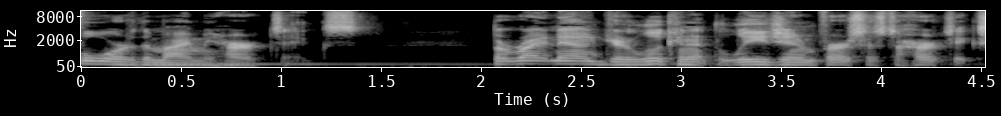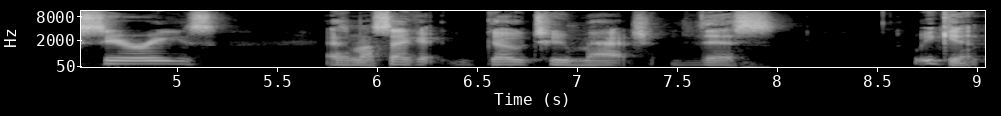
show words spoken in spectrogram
for the Miami Heretics. But right now, you're looking at the Legion versus the Heretics series as my second go to match this weekend.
